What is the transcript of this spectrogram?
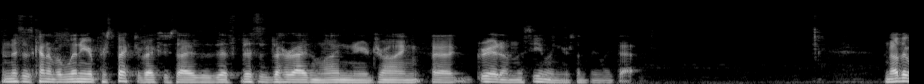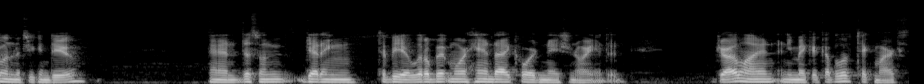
And this is kind of a linear perspective exercise as if this is the horizon line and you're drawing a grid on the ceiling or something like that. Another one that you can do, and this one's getting to be a little bit more hand-eye coordination oriented. Draw a line and you make a couple of tick marks.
